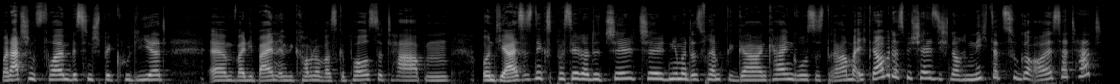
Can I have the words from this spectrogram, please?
Man hat schon vorher ein bisschen spekuliert, ähm, weil die beiden irgendwie kaum noch was gepostet haben. Und ja, es ist nichts passiert, Leute, chill, chill, niemand ist fremdgegangen, kein großes Drama. Ich glaube, dass Michelle sich noch nicht dazu geäußert hat,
